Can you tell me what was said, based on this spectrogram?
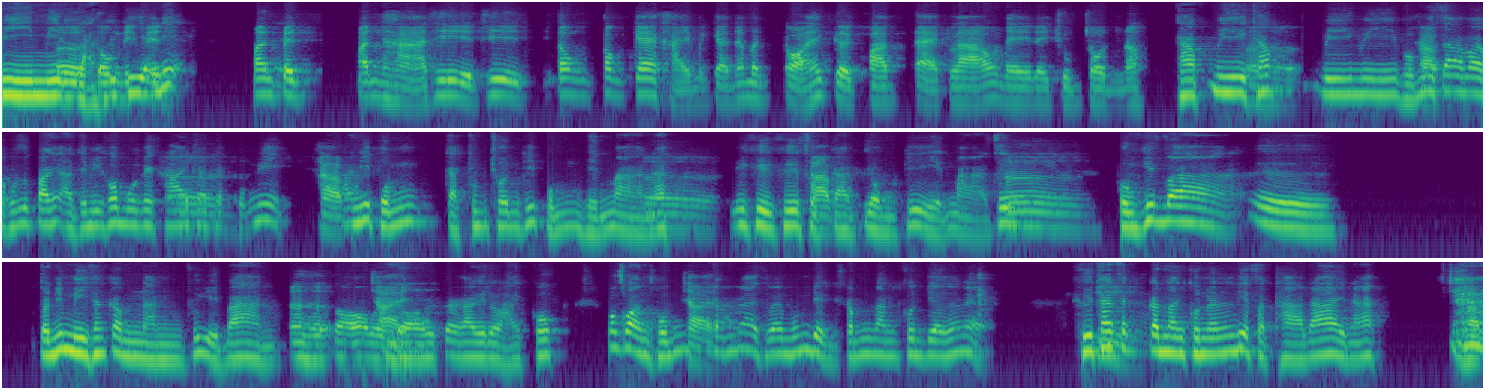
มีมีเออหลายตรงพื้นนี้ที่เป็นอันนี้มันเป็นปัญหาที่ที่ต้องต้องแก้ไขเหมือนกันนะมันก่อให้เกิดความแตกร้าวในในชุมชนเนาะครับมีครับเออมีมีผมครัไม่บทราบว่าคุณสุปังอาจจะมีข้อมูลคล้ายๆกันเออแต่ผมนี่ครับอันนี้ผมจากชุมชนที่ผมเห็นมานะเออนี่คือคือประสบครับการณ์ตรงที่เห็นมา ซึ่งเออผมคิดว่า เออ ตอนนี้มีทั้งกำนันผู้ใหญ่บ้านอ่าอบฮะตอบใช่จก็กลายเป็นหลายก๊กเมื่อก่อนผมใช่จำได้สมัยผมเด็กกำนันคนเดียวเท่านั้นแหละคือถ้าอืมกำนันคนนั้นเรียกศรัทธาได้นะครับ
